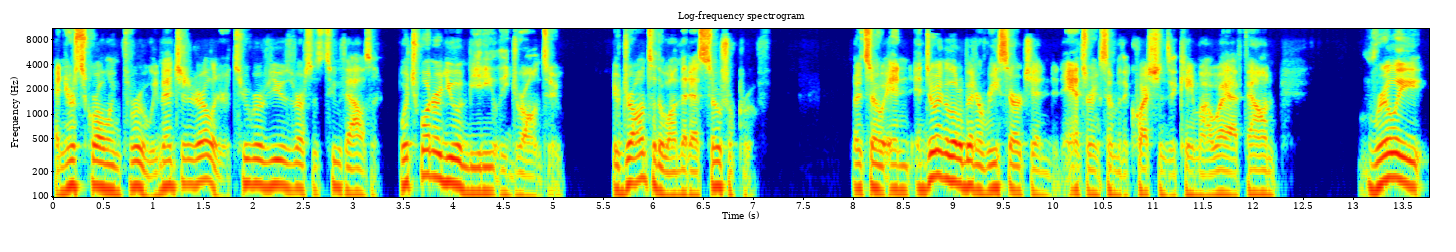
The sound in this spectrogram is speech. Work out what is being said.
and you're scrolling through, we mentioned it earlier, two reviews versus 2000. Which one are you immediately drawn to? You're drawn to the one that has social proof. Right. So in in doing a little bit of research and answering some of the questions that came my way, I found really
